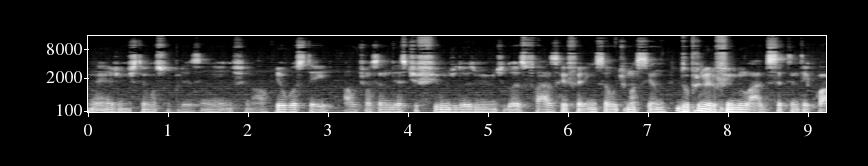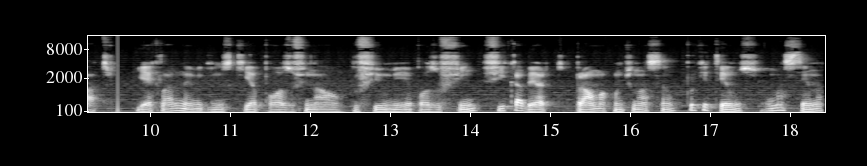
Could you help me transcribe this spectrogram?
né? A gente tem uma surpresinha aí no final. Eu gostei. A última cena deste filme de 2022 faz referência à última cena do primeiro filme lá de 74. E é claro, né, amiguinhos, que após o final do filme, após o fim, fica aberto para uma continuação, porque temos uma cena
